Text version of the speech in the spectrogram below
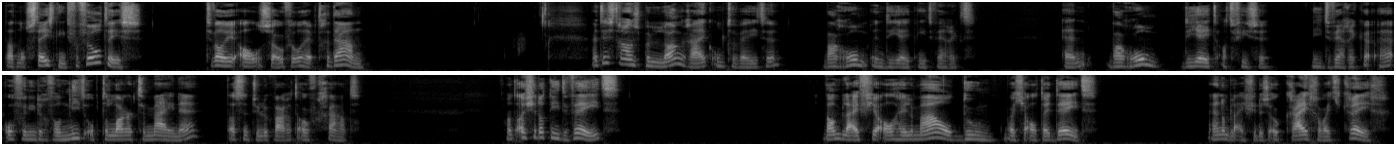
dat nog steeds niet vervuld is, terwijl je al zoveel hebt gedaan. Het is trouwens belangrijk om te weten waarom een dieet niet werkt. En waarom dieetadviezen niet werken, hè? of in ieder geval niet op de lange termijn. Hè? Dat is natuurlijk waar het over gaat. Want als je dat niet weet, dan blijf je al helemaal doen wat je altijd deed. En dan blijf je dus ook krijgen wat je kreeg.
